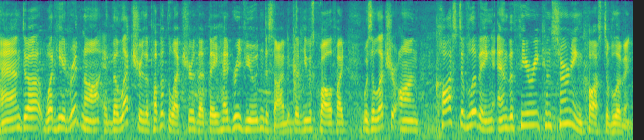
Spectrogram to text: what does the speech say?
And uh, what he had written on, the lecture, the public lecture that they had reviewed and decided that he was qualified, was a lecture on cost of living and the theory concerning cost of living.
